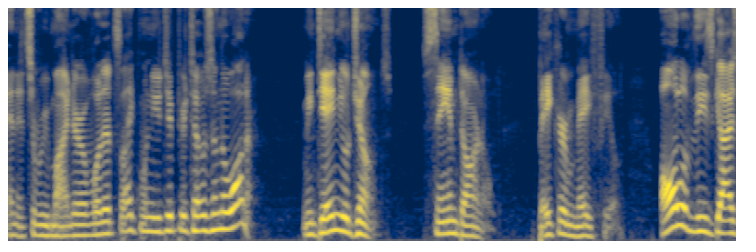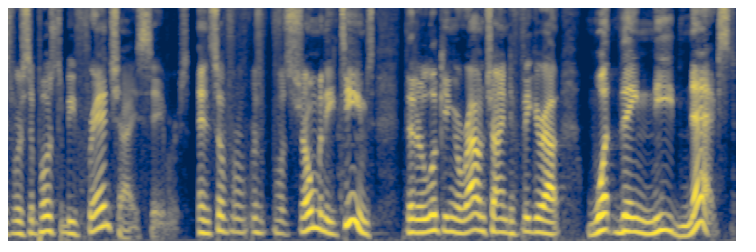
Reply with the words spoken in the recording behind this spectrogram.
And it's a reminder of what it's like when you dip your toes in the water. I mean, Daniel Jones, Sam Darnold, Baker Mayfield, all of these guys were supposed to be franchise savers. And so for, for so many teams that are looking around trying to figure out what they need next,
